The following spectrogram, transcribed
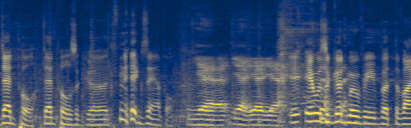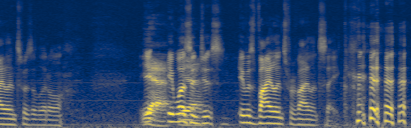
Deadpool. Deadpool's a good example. Yeah, yeah, yeah, yeah. It, it was a good movie, but the violence was a little. It, yeah, It wasn't yeah, just. It was violence for violence sake.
